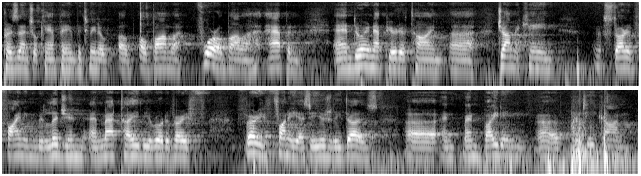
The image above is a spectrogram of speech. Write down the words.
presidential campaign between Obama, for Obama happened. And during that period of time, John McCain started finding religion, and Matt Taibbi wrote a very, very funny, as he usually does, uh, and, and biting uh, critique on,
